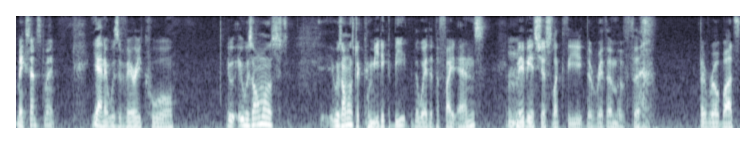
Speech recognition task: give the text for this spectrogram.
Makes sense to me. Yeah, and it was a very cool. It, it was almost, it was almost a comedic beat the way that the fight ends. Mm. Maybe it's just like the the rhythm of the the robots.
